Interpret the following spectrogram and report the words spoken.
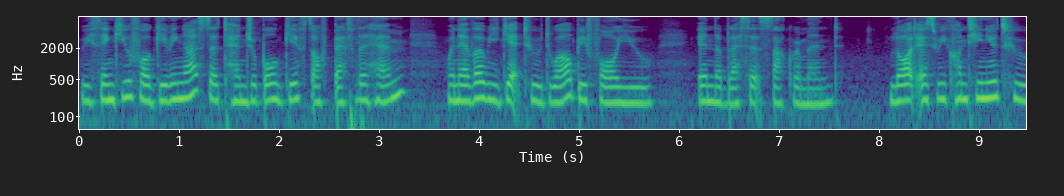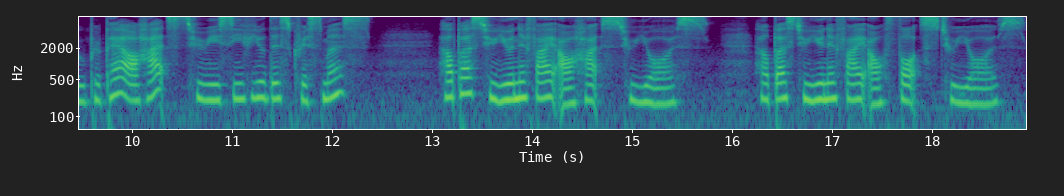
We thank you for giving us the tangible gift of Bethlehem whenever we get to dwell before you in the Blessed Sacrament. Lord, as we continue to prepare our hearts to receive you this Christmas, help us to unify our hearts to yours. Help us to unify our thoughts to yours.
